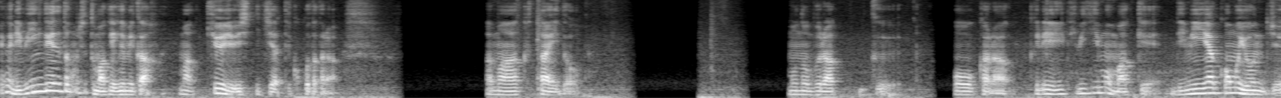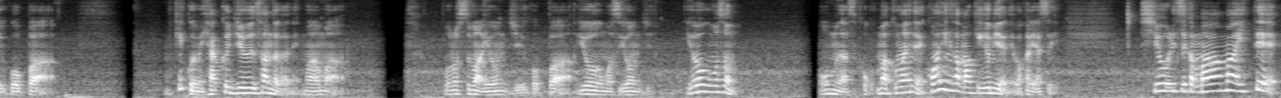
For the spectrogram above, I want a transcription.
逆にリビングエンドともちょっと負け組か。まあ、91やってここだから。マークタイド。モノブラック。方からクリエイティビティも負け。ディミヤコも45%結構今113だからね。まあまあ。ボロスバーン45%ヨーグモス40ヨーグモスオムナス。こまあこの辺でこの辺が負け組だよね。分かりやすい。使用率がまあまあいて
